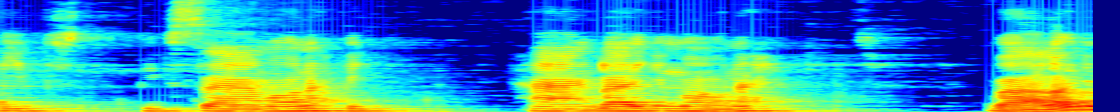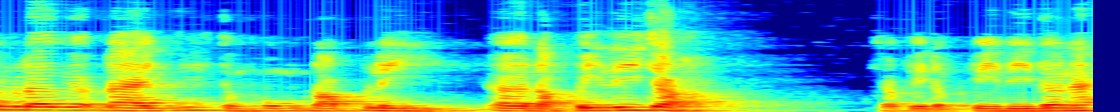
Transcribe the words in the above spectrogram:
ពីពីផ្សារមកណាពីហាងដែកហ្នឹងមកណាបាទឥឡូវខ្ញុំលើកយកដែកនេះទំហំ10លី12លីចុះចាប់ពី12លីទៅណា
